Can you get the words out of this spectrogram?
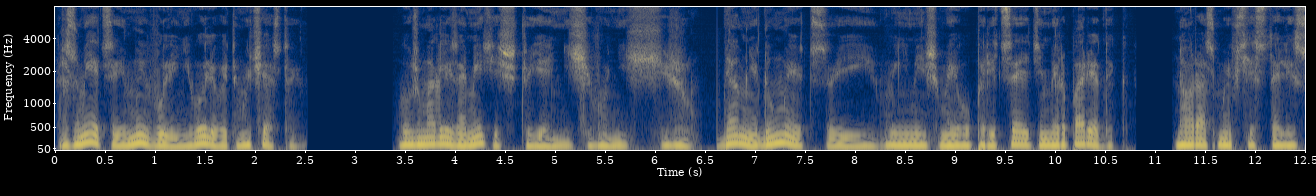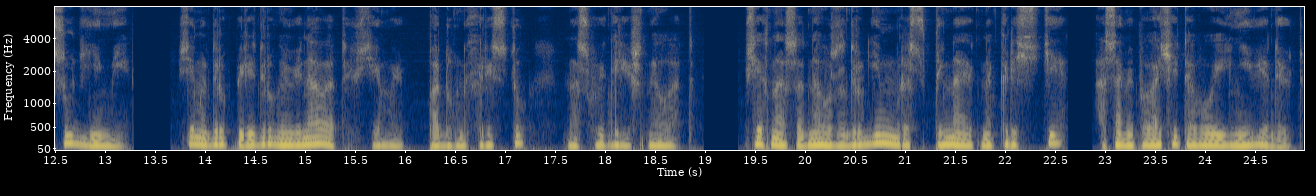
Разумеется, и мы волей-неволей в этом участвуем. Вы уже могли заметить, что я ничего не щажу. Да, мне думается, и вы не меньше моего порицаете миропорядок. Но раз мы все стали судьями, все мы друг перед другом виноваты, все мы подобны Христу на свой грешный лад. Всех нас одного за другим распинают на кресте, а сами палачи того и не ведают.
